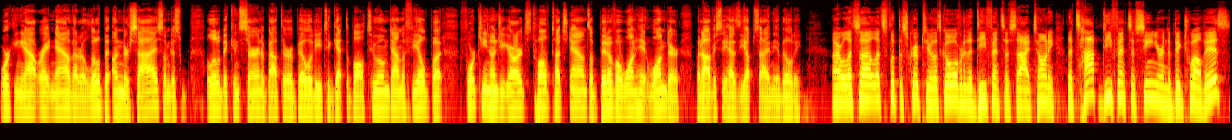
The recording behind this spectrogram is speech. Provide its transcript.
working it out right now that are a little bit undersized. So I'm just a little bit concerned about their ability to get the ball to him down the field. But 1,400 yards, 12 touchdowns, a bit of a one hit wonder, but obviously has the upside and the ability. All right, well let's uh, let's flip the script here. Let's go over to the defensive side. Tony, the top defensive senior in the Big 12 is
